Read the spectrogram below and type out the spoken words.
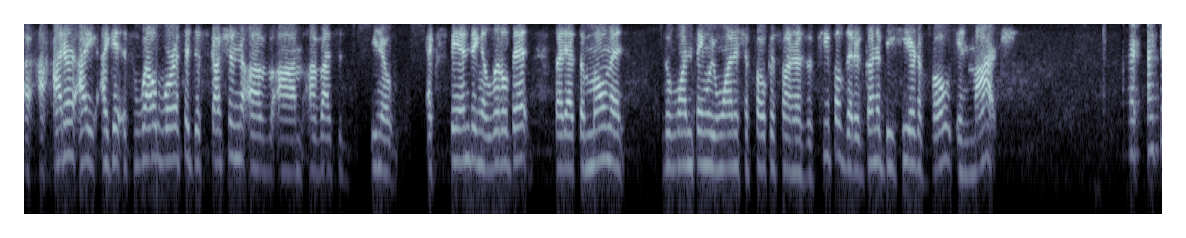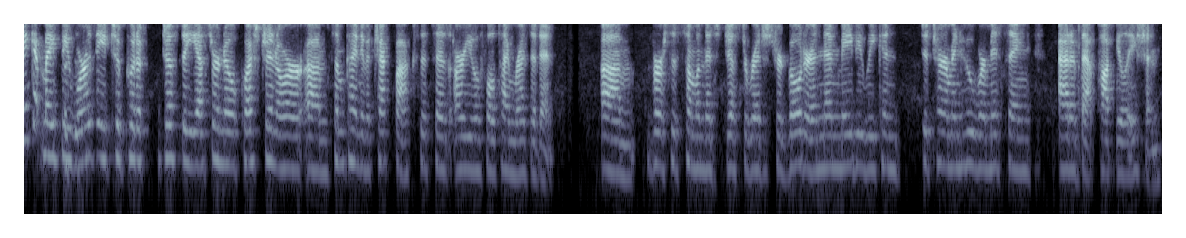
I, I don't, I, I get, it's well worth a discussion of, um, of us, you know, expanding a little bit. But at the moment, the one thing we wanted to focus on is the people that are going to be here to vote in March. I, I think it might be worthy to put a, just a yes or no question or um, some kind of a checkbox that says, are you a full-time resident? Um, versus someone that's just a registered voter, and then maybe we can determine who we're missing out of that population.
